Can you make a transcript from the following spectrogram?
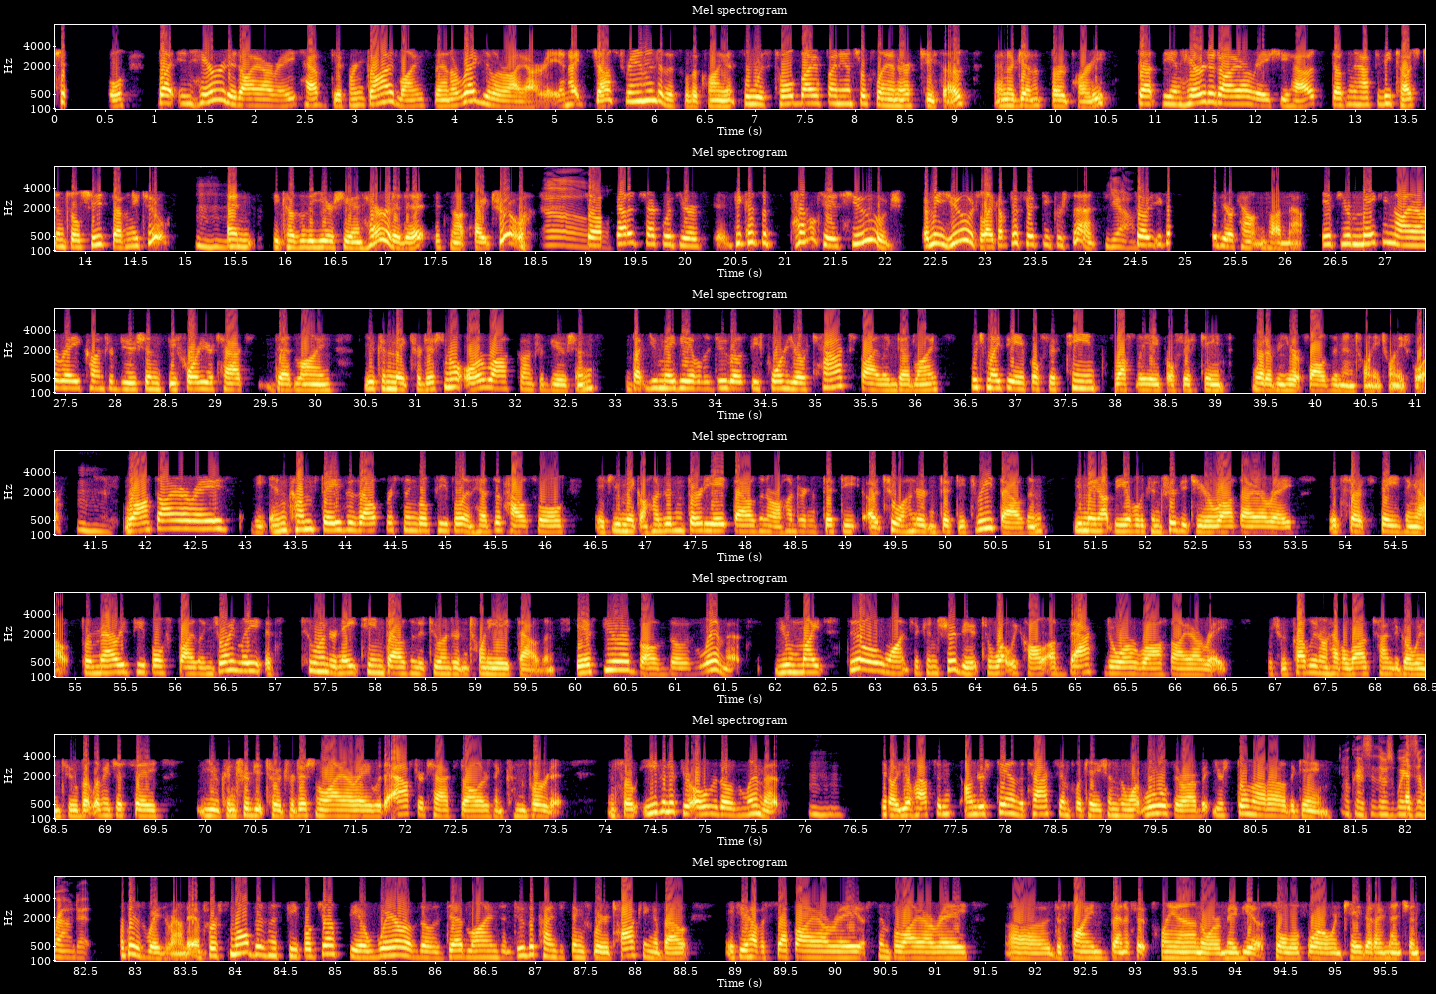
people. But inherited IRAs have different guidelines than a regular IRA. And I just ran into this with a client who was told by a financial planner, she says, and again, a third party, that the inherited IRA she has doesn't have to be touched until she's 72. Mhm. And because of the year she inherited it, it's not quite true. Oh. So got to check with your because the penalty is huge. I mean, huge, like up to fifty percent. yeah. So you got with your accountant on that. If you're making IRA contributions before your tax deadline, you can make traditional or Roth contributions, but you may be able to do those before your tax filing deadline, which might be April fifteenth, roughly April fifteenth, whatever year it falls in in 2024. hmm Roth IRAs, the income phases out for single people and heads of household. If you make 138,000 or 150 uh, to 153,000, you may not be able to contribute to your Roth IRA. It starts phasing out. For married people filing jointly, it's 218,000 to 228,000. If you're above those limits, you might still want to contribute to what we call a backdoor Roth IRA, which we probably don't have a lot of time to go into, but let me just say you contribute to a traditional IRA with after tax dollars and convert it. And so even if you're over those limits, hmm you know, you'll have to understand the tax implications and what rules there are, but you're still not out of the game. Okay, so there's ways around it. There's ways around it. And for small business people, just be aware of those deadlines and do the kinds of things we were talking about. If you have a SEP IRA, a simple IRA, uh, defined benefit plan, or maybe a solo 401k that I mentioned,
